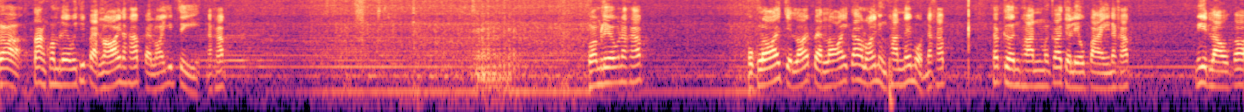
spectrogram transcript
ก็ตั้งความเร็วไว้ที่ 800 นะครับ 824 นะครับ ความเร็วนะครับ 600 700 800 900 1000 ได้หมดนะครับ ถ้าเกินพันมันก็จะเร็วไปนะครับ มีดเราก็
